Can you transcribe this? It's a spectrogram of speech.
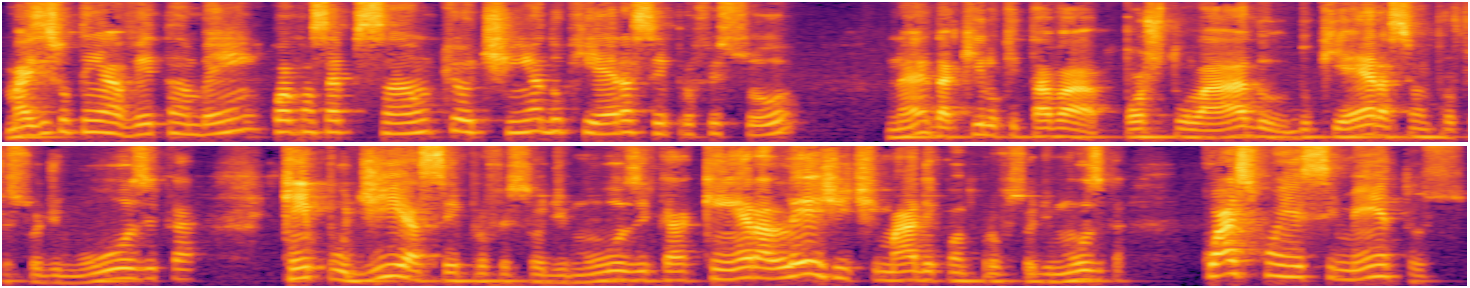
Mas isso tem a ver também com a concepção que eu tinha do que era ser professor, né? Daquilo que estava postulado, do que era ser um professor de música, quem podia ser professor de música, quem era legitimado enquanto professor de música, quais conhecimentos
